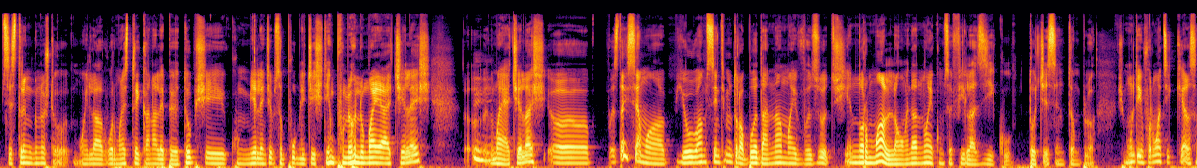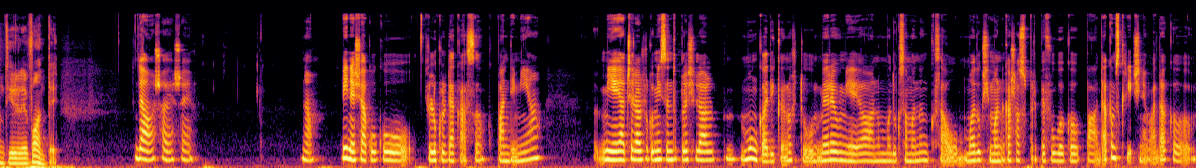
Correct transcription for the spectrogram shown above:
se strâng, nu știu, mă uit la, urmăresc trei canale pe YouTube și cum ele încep să publice și timpul meu nu mai e aceleași, mm. nu mai e același, uh, îți dai seama, eu am sentimentul la bă, dar n-am mai văzut și e normal, la un moment dat nu ai cum să fii la zi cu tot ce se întâmplă. Și multe informații chiar sunt irelevante. Da, așa e, așa e. Da. Bine, și acum cu lucruri de acasă, cu pandemia, mie același lucru mi se întâmplă și la muncă, adică, nu știu, mereu mie, a, nu mă duc să mănânc sau mă duc și mănânc așa super pe fugă că, pa, dacă îmi scrie cineva, dacă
